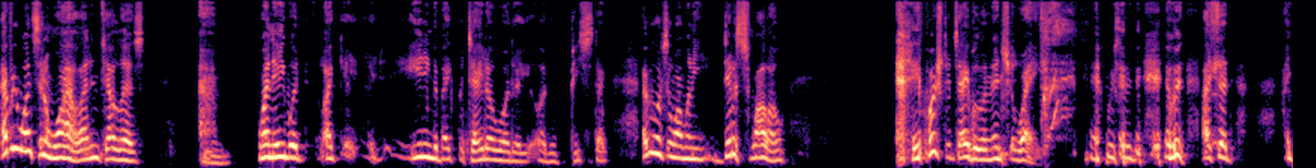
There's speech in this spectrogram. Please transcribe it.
Every once in a while, I didn't tell Liz, um, when he would like eating the baked potato or the or the piece of steak, every once in a while when he did a swallow, he pushed the table an inch away. it was, it was, I said, I,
